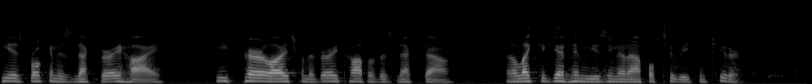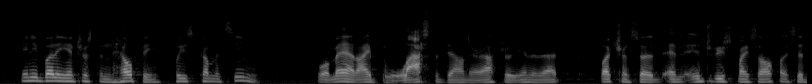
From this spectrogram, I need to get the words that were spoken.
He has broken his neck very high. He's paralyzed from the very top of his neck down. And I'd like to get him using an Apple IIe computer. Anybody interested in helping, please come and see me. Well, man, I blasted down there after the end of that lecture and said, and introduced myself. And I said,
